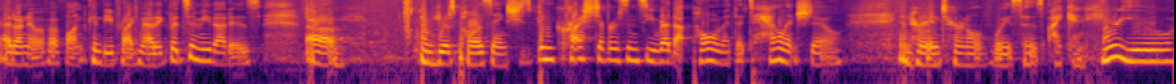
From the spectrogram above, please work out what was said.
I don't know if a font can be pragmatic, but to me that is. Uh, and here's Paula saying, She's been crushed ever since you read that poem at the talent show. And her internal voice says, I can hear you.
